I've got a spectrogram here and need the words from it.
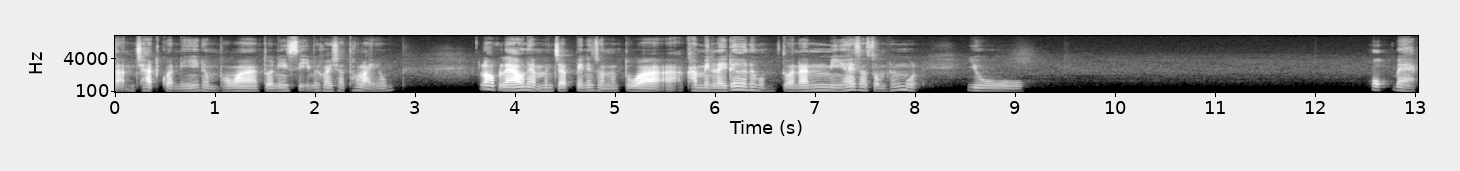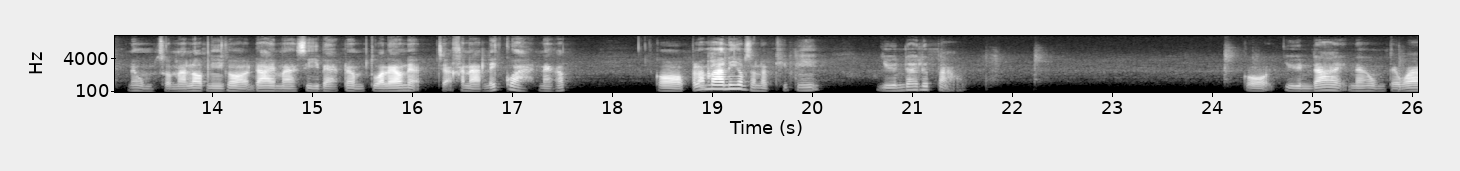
สันชัดกว่านี้นะเพราะว่าตัวนี้สีไม่ค่อยชัดเท่าไหร่ครับรอบแล้วเนี่ยมันจะเป็นในส่วนของตัวคาร์เมนไรเดอร์นะผมตัวนั้นมีให้สะสมทั้งหมดอยู่6แบบนะผมส่วนมารอบนี้ก็ได้มา 4 แบบนะผมตัวแล้วเนี่ยจะขนาดเล็กกว่านะครับ ก็ประมาณนี้ครับสำหรับคลิปนี้ ยืนได้หรือเปล่า ก็ยืนได้นะครับผมแต่ว่า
